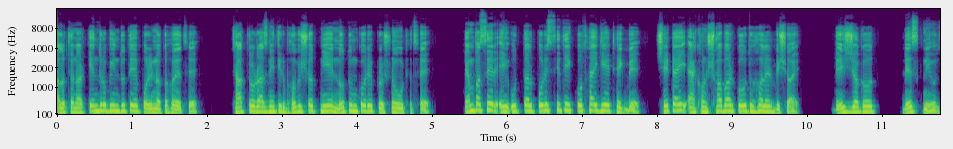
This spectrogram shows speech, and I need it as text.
আলোচনার কেন্দ্রবিন্দুতে পরিণত হয়েছে। ছাত্র রাজনীতির ভবিষ্যৎ নিয়ে নতুন করে প্রশ্ন উঠেছে। ক্যাম্পাসের এই উত্তাল পরিস্থিতি কোথায় গিয়ে ঠেকবে, সেটাই এখন সবার কৌতূহলের বিষয়। Deshjagat desk news.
